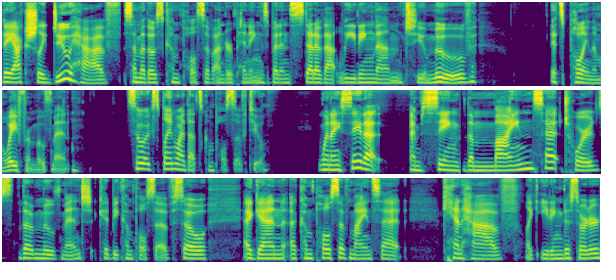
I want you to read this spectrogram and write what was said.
they actually do have some of those compulsive underpinnings, but instead of that leading them to move, it's pulling them away from movement. so explain why that's compulsive too. When I say that, I'm saying the mindset towards the movement could be compulsive. So, again, a compulsive mindset can have like eating disorder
